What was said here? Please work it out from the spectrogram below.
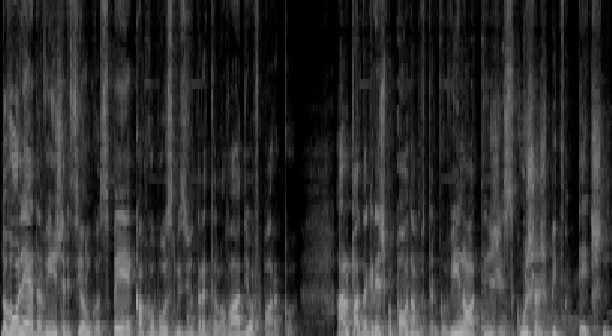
Dovolj je, da vidiš recimo gospe, kako bo osmi zjutraj telovadijo v parku. Ali pa da greš popoldan v trgovino in že skušaš biti tečen,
